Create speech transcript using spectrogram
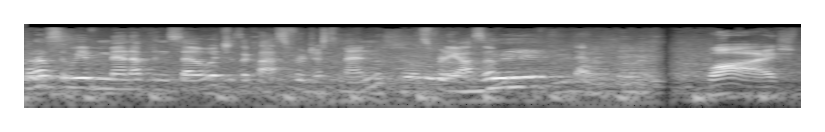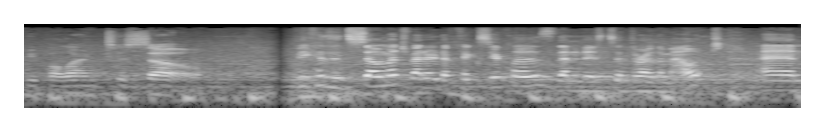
what else? We have Men Up and Sew, which is a class for just men. It's pretty awesome. Yeah. Why should people learn to sew? Because it's so much better to fix your clothes than it is to throw them out. And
